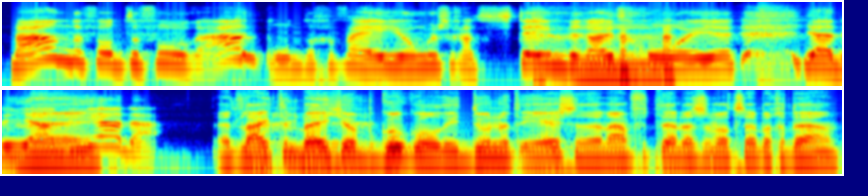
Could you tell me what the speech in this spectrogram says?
maanden van tevoren aankondigen. Van hé hey jongens, we gaan het systeem eruit gooien. Ja, de ja, Nee. ja. Het lijkt een beetje op Google. Die doen het eerst en daarna vertellen ze wat ze hebben gedaan.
